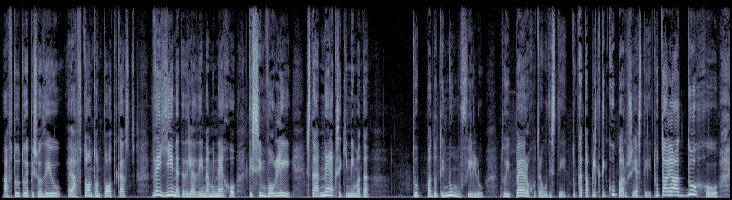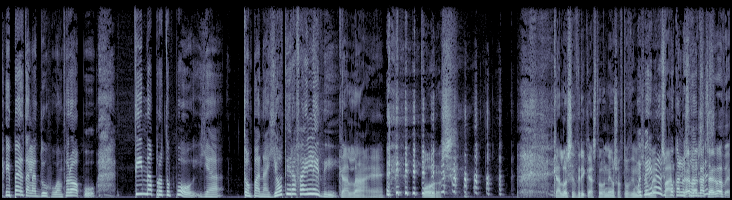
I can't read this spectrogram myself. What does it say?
αυτού του επεισοδίου, ε, αυτών των podcast. Δεν γίνεται δηλαδή να μην έχω τη συμβολή στα νέα ξεκινήματα του παντοτινού μου φίλου, του υπέροχου τραγουδιστή, του καταπληκτικού παρουσιαστή, του ταλαντούχου, υπερταλαντούχου ανθρώπου. Τι να πρωτοπώ για τον Παναγιώτη Ραφαηλίδη. Καλά, ε. Πόρωση. Καλώς σε βρήκα στο νέο σου αυτό βήμα. Ε, περίμενα να σου πω καλώς Ε, θα- όρισες. κάτσε, εγώ-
